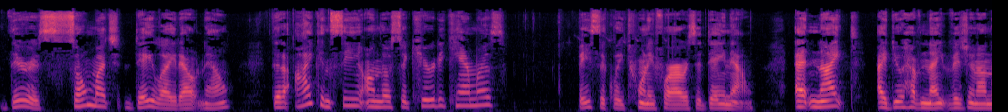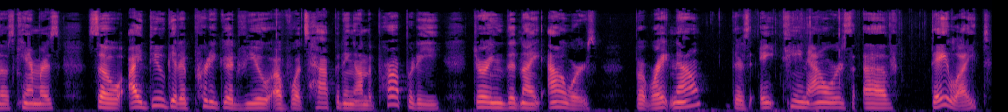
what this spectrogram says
there is so much daylight out now that I can see on those security cameras basically 24 hours a day now. At night, I do have night vision on those cameras, so I do get a pretty good view of what's happening on the property during the night hours. But right now, there's 18 hours of daylight,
